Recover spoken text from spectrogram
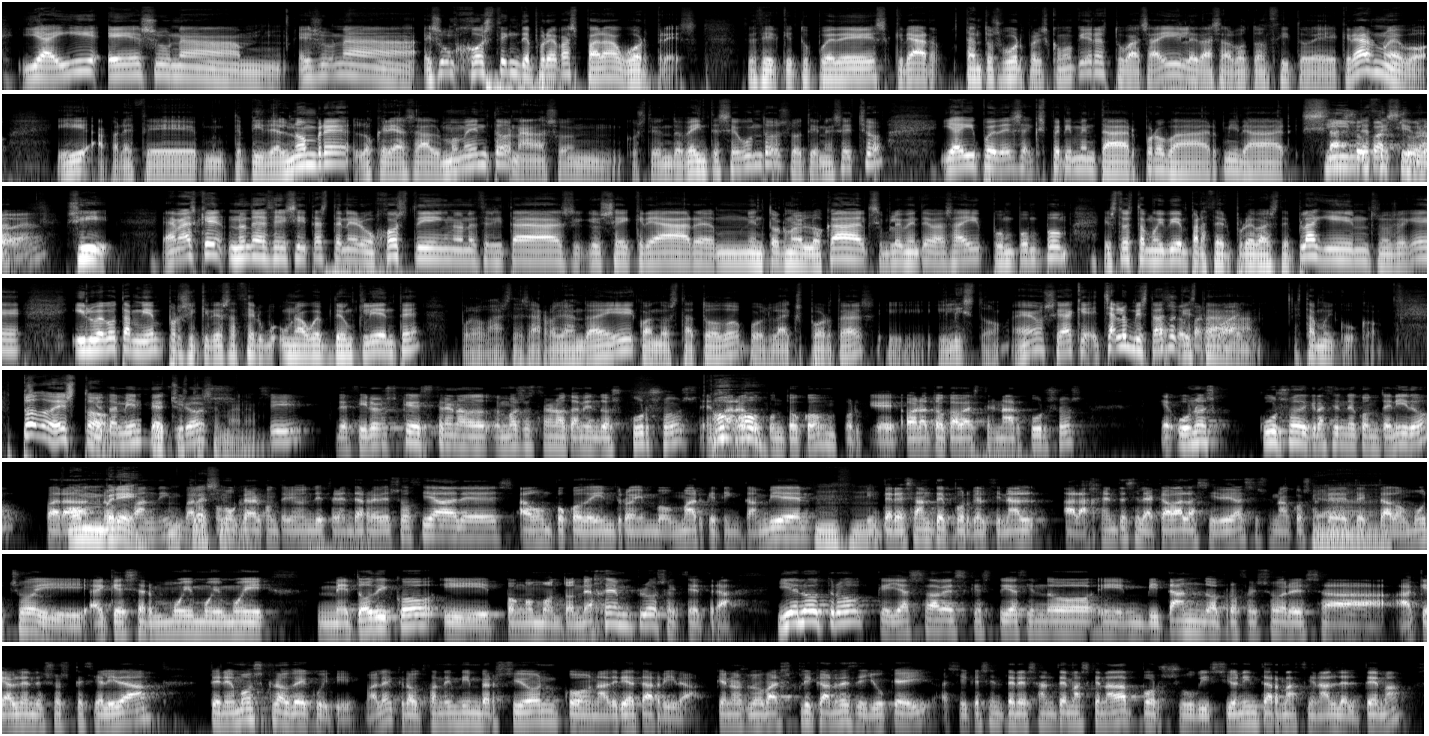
Y ahí es una, es una es un hosting de pruebas para WordPress. Es decir, que tú puedes crear tantos WordPress como quieras, tú vas ahí, le das al botoncito de crear nuevo y aparece, te pide el nombre, lo creas al momento, nada, son cuestión de 20 segundos, lo tienes hecho y ahí puedes experimentar, probar, mirar, sin necesidad. Chulo, ¿eh? Sí, además que no necesitas tener un hosting, no necesitas, yo sé, crear un entorno local, simplemente vas ahí, pum, pum, pum. Esto está muy bien para hacer pruebas de plugins, no sé qué. Y luego también, por si quieres hacer una web de un cliente, pues lo vas desarrollando ahí, cuando está todo, pues la exportas y, y listo. ¿eh? O sea que échale un vistazo está que está, está, muy cuco. Todo esto Yo también he hecho deciros, esta semana. Sí, deciros que estrenado, hemos estrenado también dos cursos en Oh, oh. porque ahora tocaba estrenar cursos. Eh, uno es curso de creación de contenido para Hombre, crowdfunding, un ¿vale? Cómo crear contenido en diferentes redes sociales, hago un poco de intro inbound marketing también. Interesante porque al final a la gente se le acaban las ideas, es una cosa que he detectado mucho y hay que ser muy, muy, muy metódico y pongo un montón de ejemplos, etcétera. Y el otro, que ya sabes que estoy haciendo, invitando a profesores a, a que hablen de su especialidad, tenemos Crowd Equity, ¿vale? Crowdfunding de inversión con Adrià Tarrida, que nos lo va a explicar desde UK, así que es interesante más que nada por su visión internacional del tema,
